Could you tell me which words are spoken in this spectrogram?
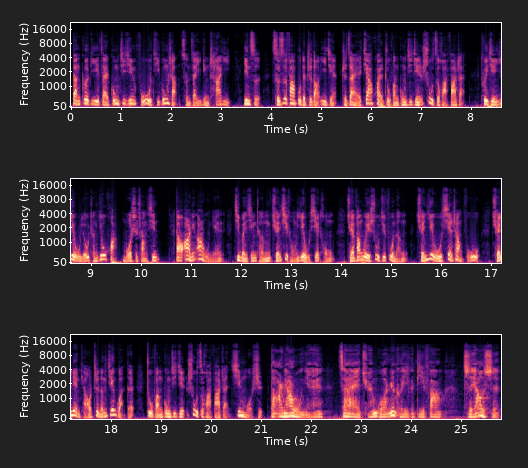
但各地在公积金服务提供上存在一定差异，因此此次发布的指导意见旨在加快住房公积金数字化发展，推进业务流程优化、模式创新。到2025年，基本形成全系统业务协同、全方位数据赋能、全业务线上服务、全链条智能监管的住房公积金数字化发展新模式。到2025年，在全国任何一个地方，只要是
